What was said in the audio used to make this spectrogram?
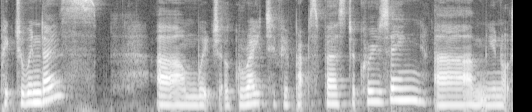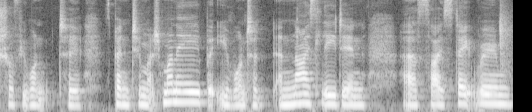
picture windows, um, which are great if you're perhaps first to cruising. Um, you're not sure if you want to spend too much money, but you want a, a nice lead-in uh, size stateroom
